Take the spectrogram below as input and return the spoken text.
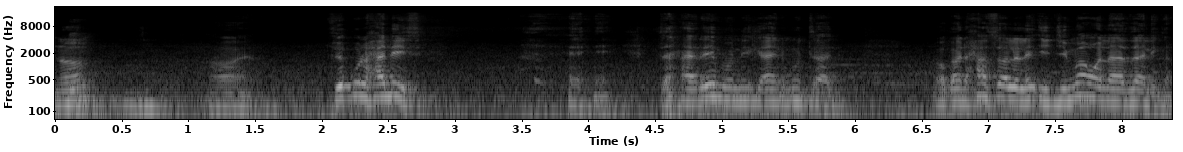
Naam, haya fiqhu lhadith tahrimu nikahi mutaj wakad hasala lijma ala dhalika.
